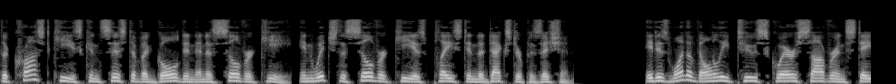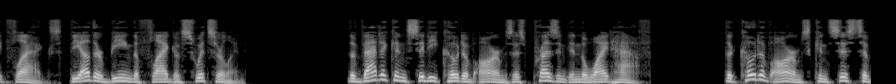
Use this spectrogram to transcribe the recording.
The crossed keys consist of a golden and a silver key, in which the silver key is placed in the dexter position. It is one of only two square sovereign state flags, the other being the flag of Switzerland. The Vatican City coat of arms is present in the white half. The coat of arms consists of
